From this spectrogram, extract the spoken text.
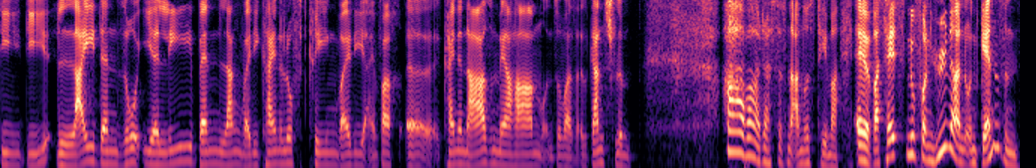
die, die leiden so ihr Leben lang, weil die keine Luft kriegen, weil die einfach äh, keine Nasen mehr haben und sowas. Also ganz schlimm. Aber das ist ein anderes Thema. Äh, was hältst du von Hühnern und Gänsen?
